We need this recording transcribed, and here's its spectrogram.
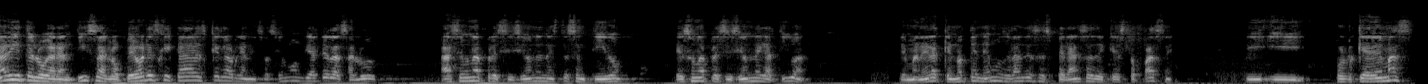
Nadie te lo garantiza. Lo peor es que cada vez que la Organización Mundial de la Salud hace una precisión en este sentido, es una precisión negativa. De manera que no tenemos grandes esperanzas de que esto pase. Y, porque además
